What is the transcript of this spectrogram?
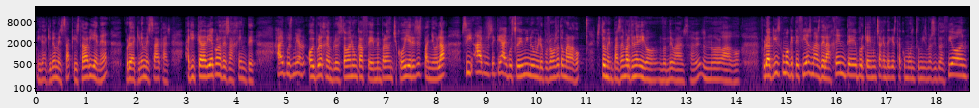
y de aquí no me sacas. Y estaba bien, ¿eh? Pero de aquí no me sacas. Aquí cada día conoces a gente. Ay, pues mira, hoy por ejemplo, estaba en un café, me parado un chico, oye, ¿eres española? Sí, ay, pues sé que, ay, pues te doy mi número, pues vamos a tomar algo. Esto me pasa en Barcelona y digo, ¿dónde vas, sabes? No lo hago. Pero aquí es como que te fías más de la gente, porque hay mucha gente que está como en tu misma situación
